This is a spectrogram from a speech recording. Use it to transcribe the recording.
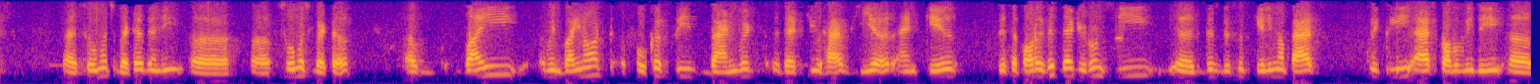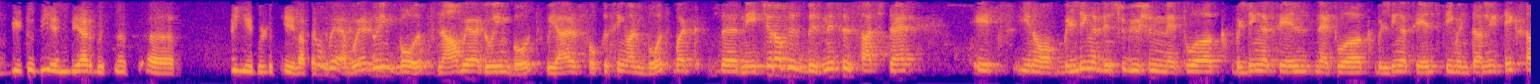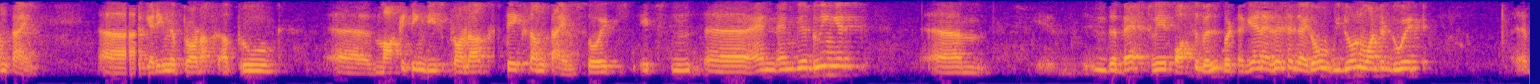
uh, so much better than the uh, uh, so much better. Uh, why I mean why not focus the bandwidth that you have here and scale this up, or is it that you don't see uh, this business scaling up as quickly as probably the uh, B2B NBR business uh, being able to scale up? No, we are, we are doing both. Now we are doing both. We are focusing on both, but the nature of this business is such that it's, you know, building a distribution network, building a sales network, building a sales team internally takes some time. Uh, getting the products approved, uh, marketing these products takes some time. So it's, it's, uh, and, and we're doing it, um, in the best way possible. But again, as I said, I don't, we don't want to do it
